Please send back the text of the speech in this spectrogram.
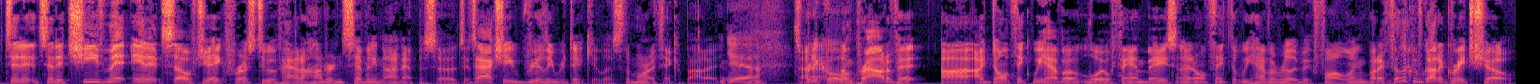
It's an, it's an achievement in itself, Jake, for us to have had 179 episodes. It's actually really ridiculous the more I think about it. Yeah, it's pretty Uh, cool. I'm proud of it. Uh, I don't think we have a loyal fan base, and I don't think that we have a really big following, but I feel like we've got a great show.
